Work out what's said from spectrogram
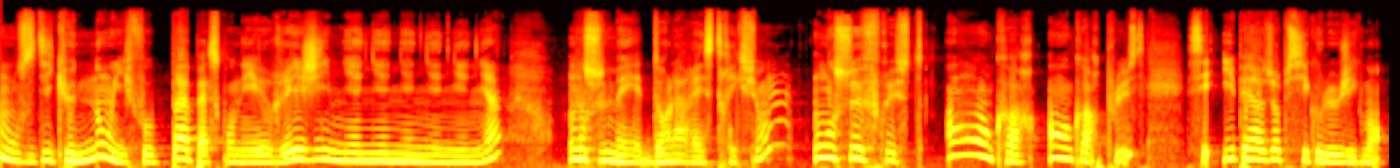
on se dit que non, il faut pas parce qu'on est régime, gna gna gna gna gna on se met dans la restriction, on se frustre encore, encore plus. C'est hyper dur psychologiquement.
